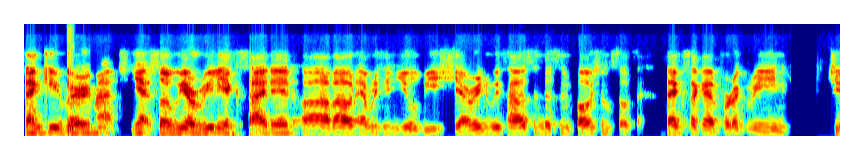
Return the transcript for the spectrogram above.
Thank you very much. Yeah, so we are really excited uh, about everything you'll be sharing with us in the symposium. So th thanks again for agreeing to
